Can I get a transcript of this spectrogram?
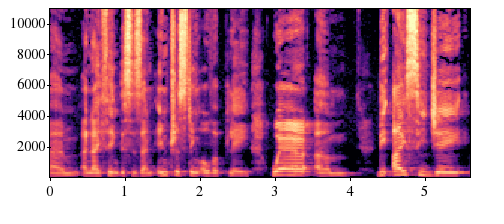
Um, and I think this is an interesting overplay where um, the ICJ,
